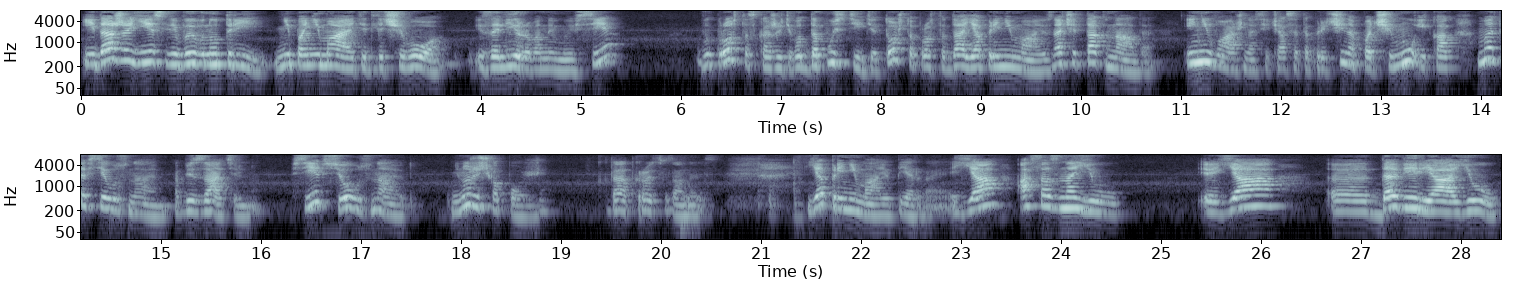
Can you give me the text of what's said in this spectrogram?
И даже если вы внутри не понимаете, для чего изолированы мы все, вы просто скажите, вот допустите то, что просто да, я принимаю, значит так надо. И неважно сейчас эта причина, почему и как, мы это все узнаем, обязательно. Все все узнают, немножечко позже когда откроется занавес. Я принимаю первое. Я осознаю. Э, я э, доверяю.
